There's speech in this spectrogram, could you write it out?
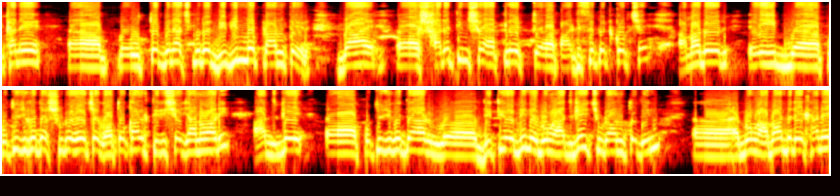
এখানে উত্তর দিনাজপুরের বিভিন্ন প্রান্তের প্রায় সাড়ে তিনশো অ্যাথলেট পার্টিসিপেট করছে। আমাদের এই প্রতিযোগিতা শুরু হয়েছে গতকাল তিরিশে জানুয়ারি। আজকে প্রতিযোগিতার দ্বিতীয় দিন এবং আজকেই চূড়ান্ত দিন। এবং আমাদের এখানে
